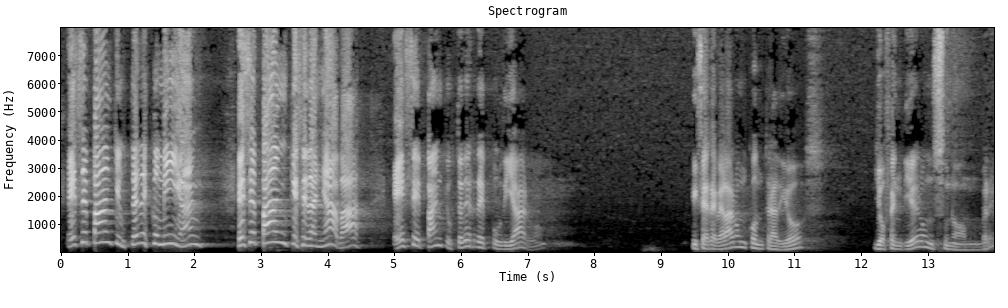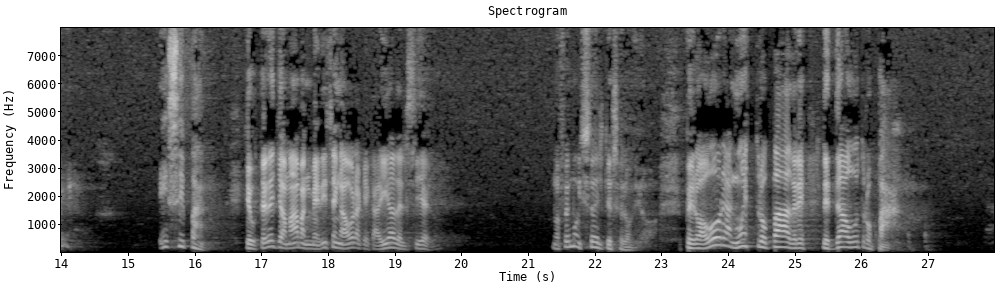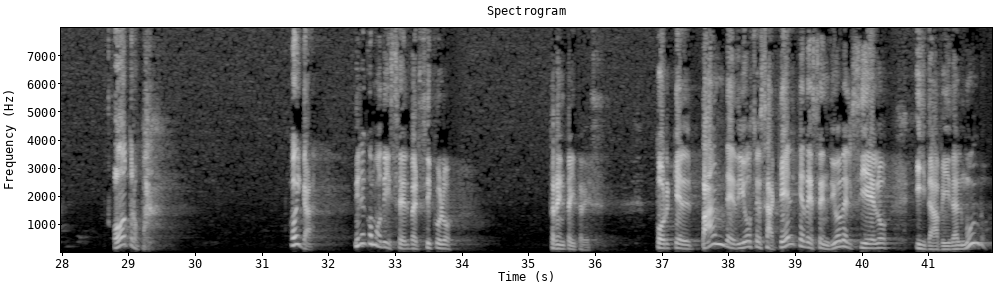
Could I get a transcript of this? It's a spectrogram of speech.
Ese pan que ustedes comían, ese pan que se dañaba, ese pan que ustedes repudiaron y se rebelaron contra Dios y ofendieron su nombre, ese pan que ustedes llamaban, me dicen ahora que caía del cielo, no fue Moisés el que se lo dio. Pero ahora nuestro Padre les da otro pan. Otro pan. Oiga, mire cómo dice el versículo 33. Porque el pan de Dios es aquel que descendió del cielo y da vida al mundo.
